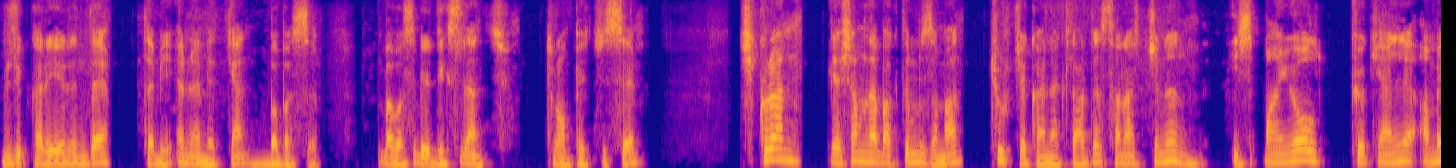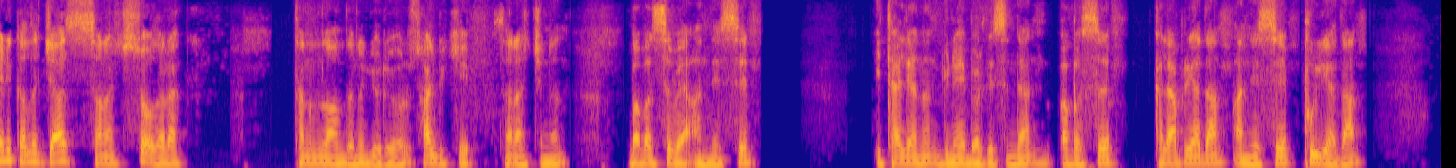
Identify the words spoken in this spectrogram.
Müzik kariyerinde tabii en önemli etken babası. Babası bir Dixieland trompetçisi. Chick Corea'nın yaşamına baktığımız zaman Türkçe kaynaklarda sanatçının İspanyol kökenli Amerikalı caz sanatçısı olarak tanımlandığını görüyoruz. Halbuki sanatçının babası ve annesi İtalya'nın güney bölgesinden, babası Calabria'dan, annesi Puglia'dan.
